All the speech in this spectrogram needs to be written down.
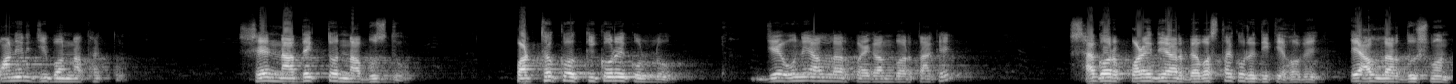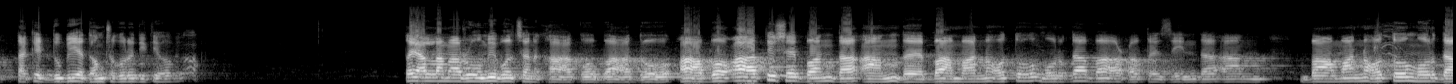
পানির জীবন না থাকতো, সে না দেখতো, না বুঝতো। পার্থক্য কি করে করল যে উনি আল্লাহর পয়গাম্বর, তাকে সাগর পড়ে দেওয়ার ব্যবস্থা করে দিতে হবে। এ আল্লাহর দুশ্মন, তাকে ডুবিয়ে ধ্বংস করে দিতে হবে। তাই আল্লামা রুমি বলছেন, খাকো বাদো, আব আতিশে বান্দা আন্দ বামানো তো মুর্দা বা হকে জিন্দা আন বামানো তো মুর্দা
